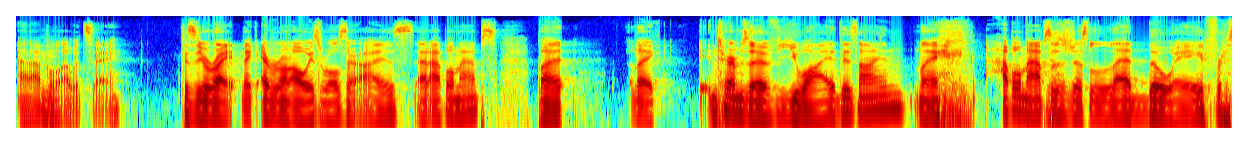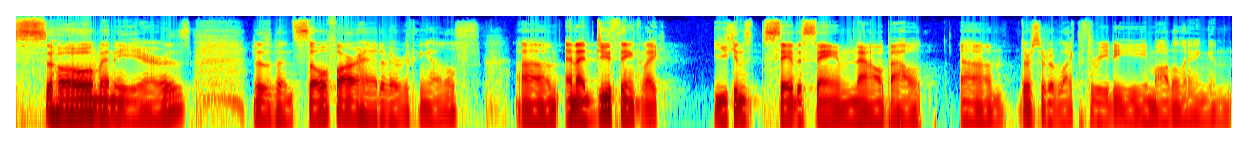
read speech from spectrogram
at Apple, Mm. I would say. Because you're right. Like, everyone always rolls their eyes at Apple Maps. But, like, in terms of UI design, like, Apple Maps has just led the way for so many years. It has been so far ahead of everything else. Um, and I do think, like, you can say the same now about um, their sort of like 3D modeling and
